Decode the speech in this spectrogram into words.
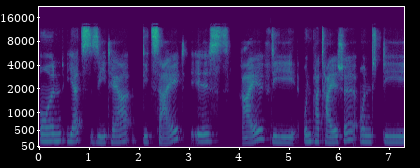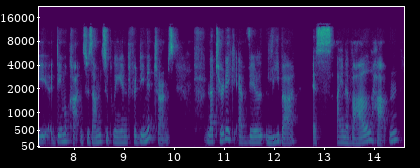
Und jetzt sieht er, die Zeit ist reif, die unparteiische und die Demokraten zusammenzubringen für die Midterms. Natürlich, er will lieber es eine Wahl haben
